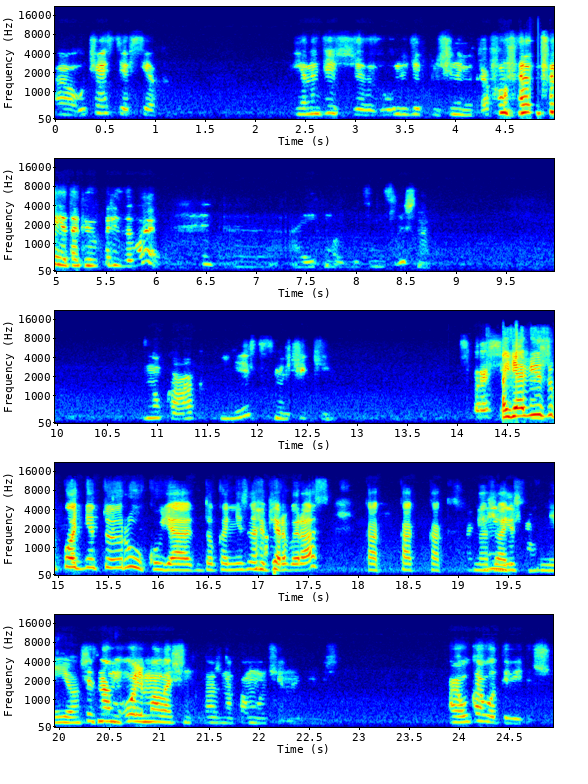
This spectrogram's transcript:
а, участие всех. Я надеюсь, э, у людей включены микрофоны, а то я так их призываю, э, а их, может быть, и не слышно. Ну как, есть смельчаки? Спросить. А я вижу поднятую руку, я только не знаю первый раз, как, как, как нажать на нее. Сейчас нам Оля Малащенко должна помочь, я надеюсь. А у кого ты видишь?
